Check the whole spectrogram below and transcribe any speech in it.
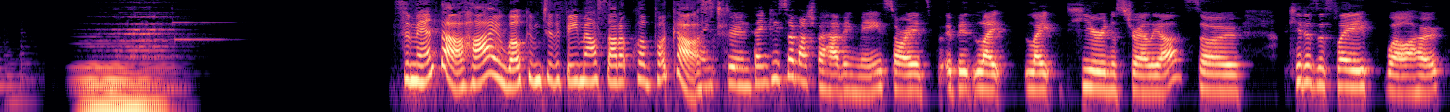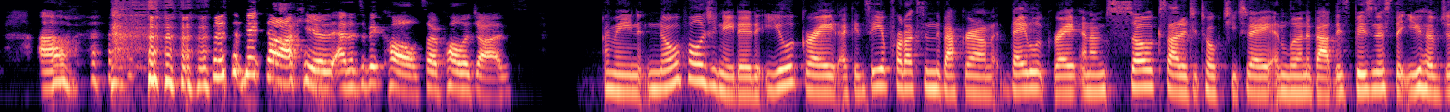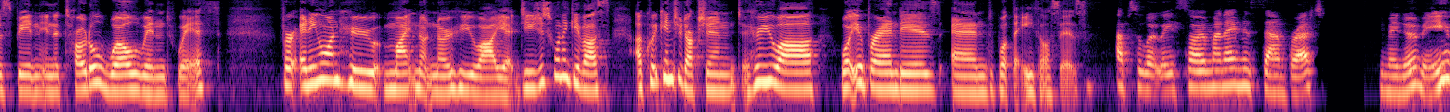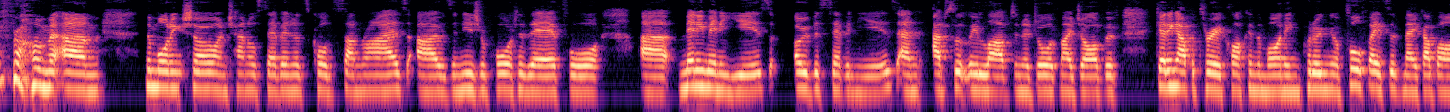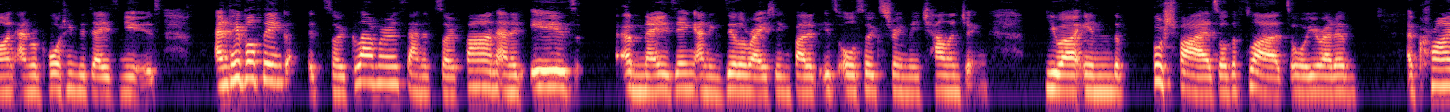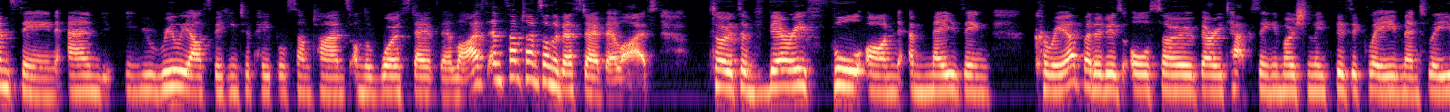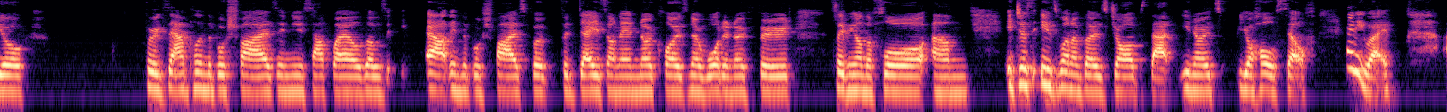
Samantha, hi, welcome to the Female Startup Club podcast. Thanks, Doone. Thank you so much for having me. Sorry, it's a bit late late here in Australia. So kid is asleep. Well, I hope. Um, but it's a bit dark here and it's a bit cold, so apologize. I mean, no apology needed. You look great. I can see your products in the background. They look great. And I'm so excited to talk to you today and learn about this business that you have just been in a total whirlwind with. For anyone who might not know who you are yet, do you just want to give us a quick introduction to who you are, what your brand is, and what the ethos is? Absolutely. So, my name is Sam Brett. You may know me from um, the morning show on Channel 7. It's called Sunrise. I was a news reporter there for uh, many, many years, over seven years, and absolutely loved and adored my job of getting up at three o'clock in the morning, putting a full face of makeup on, and reporting the day's news. And people think it's so glamorous and it's so fun, and it is amazing and exhilarating, but it is also extremely challenging. You are in the bushfires or the floods, or you're at a, a crime scene, and you really are speaking to people sometimes on the worst day of their lives and sometimes on the best day of their lives. So it's a very full on, amazing career, but it is also very taxing emotionally, physically, mentally. You're for example, in the bushfires in New South Wales, I was out in the bushfires for, for days on end, no clothes, no water, no food, sleeping on the floor. Um, it just is one of those jobs that, you know, it's your whole self. Anyway,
